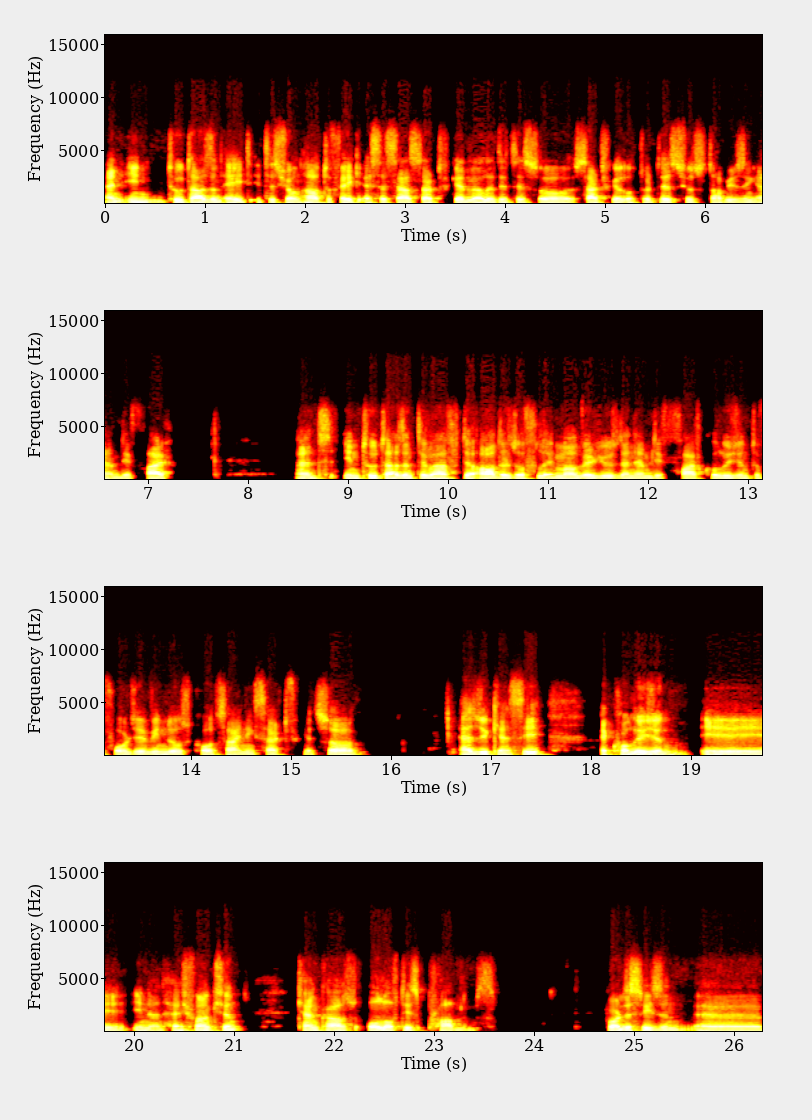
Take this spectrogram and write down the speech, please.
And in 2008, it is shown how to fake SSL certificate validity. So certificate authorities should stop using MD5. And in 2012, the authors of malware used an MD5 collision to forge a Windows code signing certificate. So as you can see, a collision eh, in a hash function can cause all of these problems. For this reason, uh,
